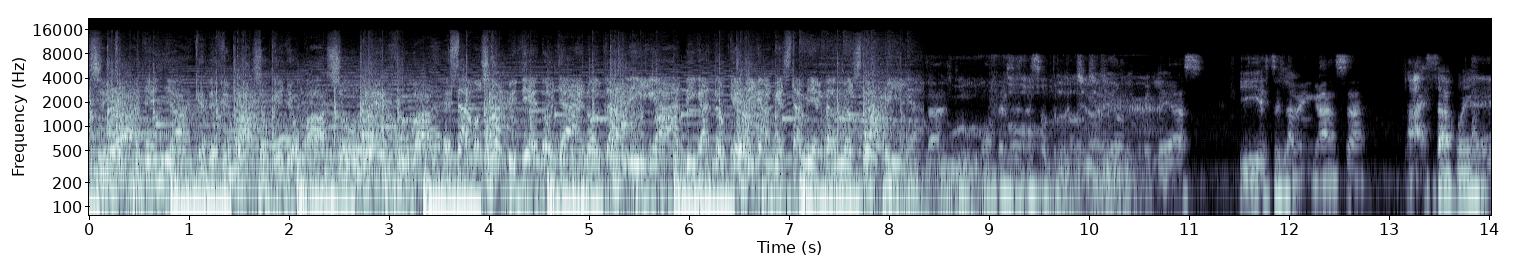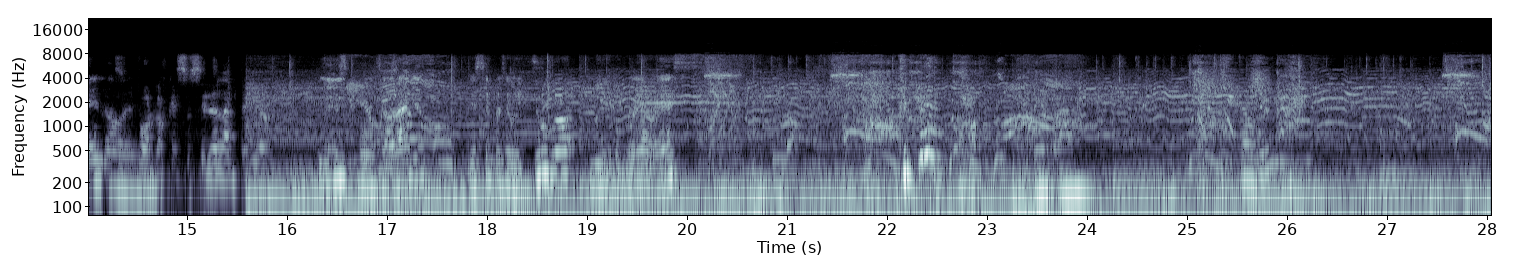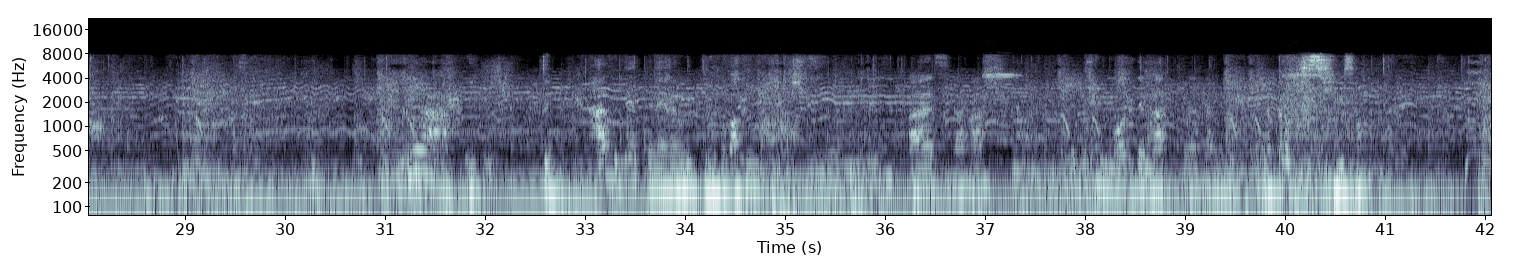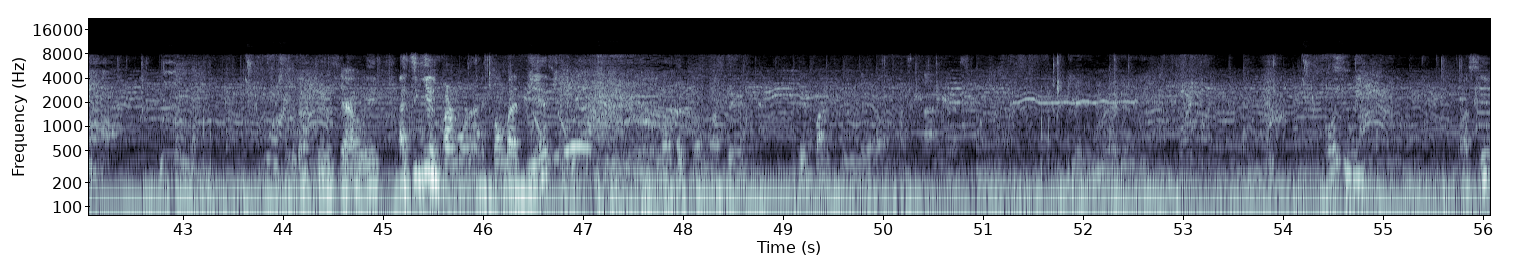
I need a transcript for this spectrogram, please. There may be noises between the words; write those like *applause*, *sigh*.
que se callen ya, que dejen paso que yo paso de jugar. Estamos compitiendo ya en otra liga, digan lo que digan, esta mierda es nuestra pila. este es otro video de peleas y esta es la venganza Ah, está bueno, güey. por lo que sucedió en la anterior. Y como sabrán, yo, yo siempre soy Yugo y el compañero es. ¿Qué *laughs* Mira. Te- Ah, debe tener un truco bajo un chingo, güey. Ah, es, ajá. Puse un mod de más. Yo creo que sí, esa madre. Estrategia, güey. Así que el Combat 10, güey. No te comas de, de. Uy, uy. Así.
